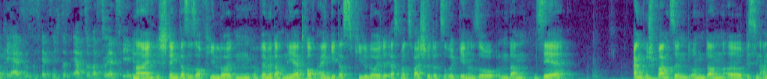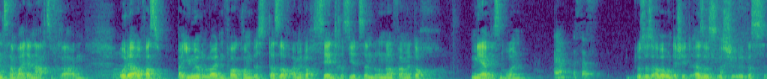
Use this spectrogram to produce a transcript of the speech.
okay, also es ist jetzt nicht das Erste, was du erzählst. Nein, ich denke, dass es auch vielen Leuten, wenn man da näher drauf eingeht, dass viele Leute erstmal zwei Schritte zurückgehen und so und dann sehr angespannt sind und dann äh, ein bisschen Angst haben, weiter nachzufragen. Oder auch was bei jüngeren Leuten vorkommt, ist, dass sie auf einmal doch sehr interessiert sind und auf einmal doch mehr wissen wollen. Ja, ist das? Das ist aber Unterschied. Also es ist das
